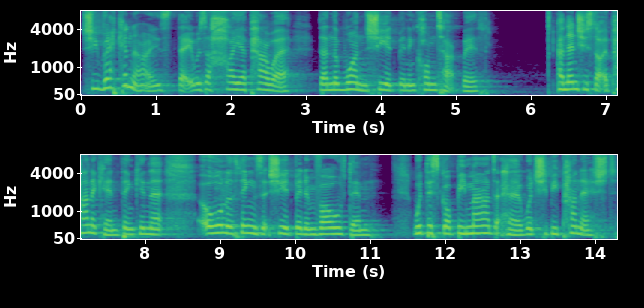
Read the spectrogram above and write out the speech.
She recognized that it was a higher power than the one she had been in contact with. And then she started panicking, thinking that all the things that she had been involved in, would this God be mad at her? Would she be punished?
